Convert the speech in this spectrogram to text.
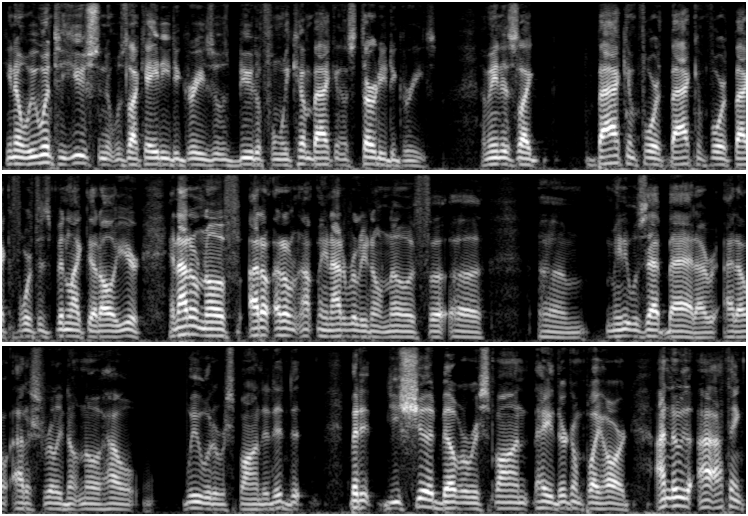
You know, we went to Houston. It was like 80 degrees. It was beautiful. And we come back and it was 30 degrees. I mean, it's like back and forth, back and forth, back and forth. It's been like that all year. And I don't know if I don't. I don't. I mean, I really don't know if. Uh, uh, um, I mean, it was that bad. I, I don't. I just really don't know how we would have responded. It, but it, you should be able to respond. Hey, they're going to play hard. I knew. I I think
